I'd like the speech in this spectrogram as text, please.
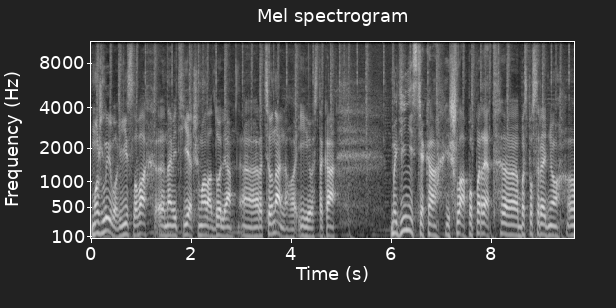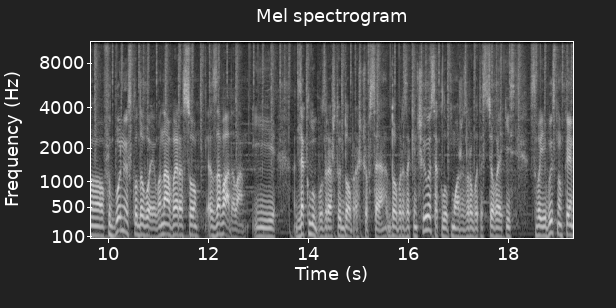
Можливо, в її словах е, навіть є чимала доля е, раціонального, і ось така медійність, яка йшла поперед е, безпосередньо е, футбольної складової, вона Вересу завадила. І для клубу, зрештою, добре, що все добре закінчилося. Клуб може зробити з цього якісь свої висновки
